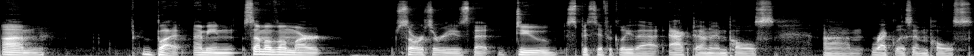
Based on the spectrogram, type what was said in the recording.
Um, but, I mean, some of them are sorceries that do specifically that act on impulse, um, reckless impulse.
